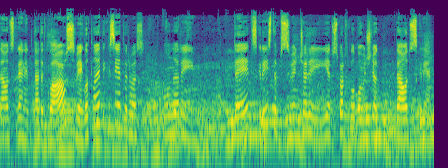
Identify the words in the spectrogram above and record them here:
daudz skrien, ir tātad klaus, vieglatlētikas ietveros, un arī tētis Kristaps, viņš arī iet uz sporta klubu, viņš ļoti daudz skrien.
